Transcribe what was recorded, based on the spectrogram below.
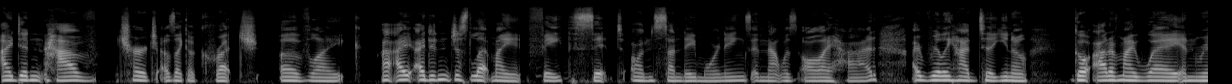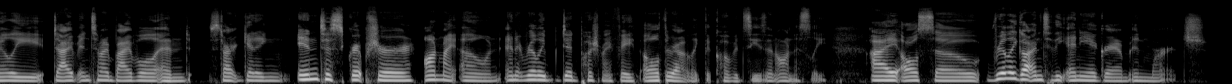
I didn't have church as like a crutch of like I, I didn't just let my faith sit on Sunday mornings and that was all I had. I really had to, you know, go out of my way and really dive into my Bible and start getting into scripture on my own. And it really did push my faith all throughout like the COVID season, honestly. I also really got into the Enneagram in March.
